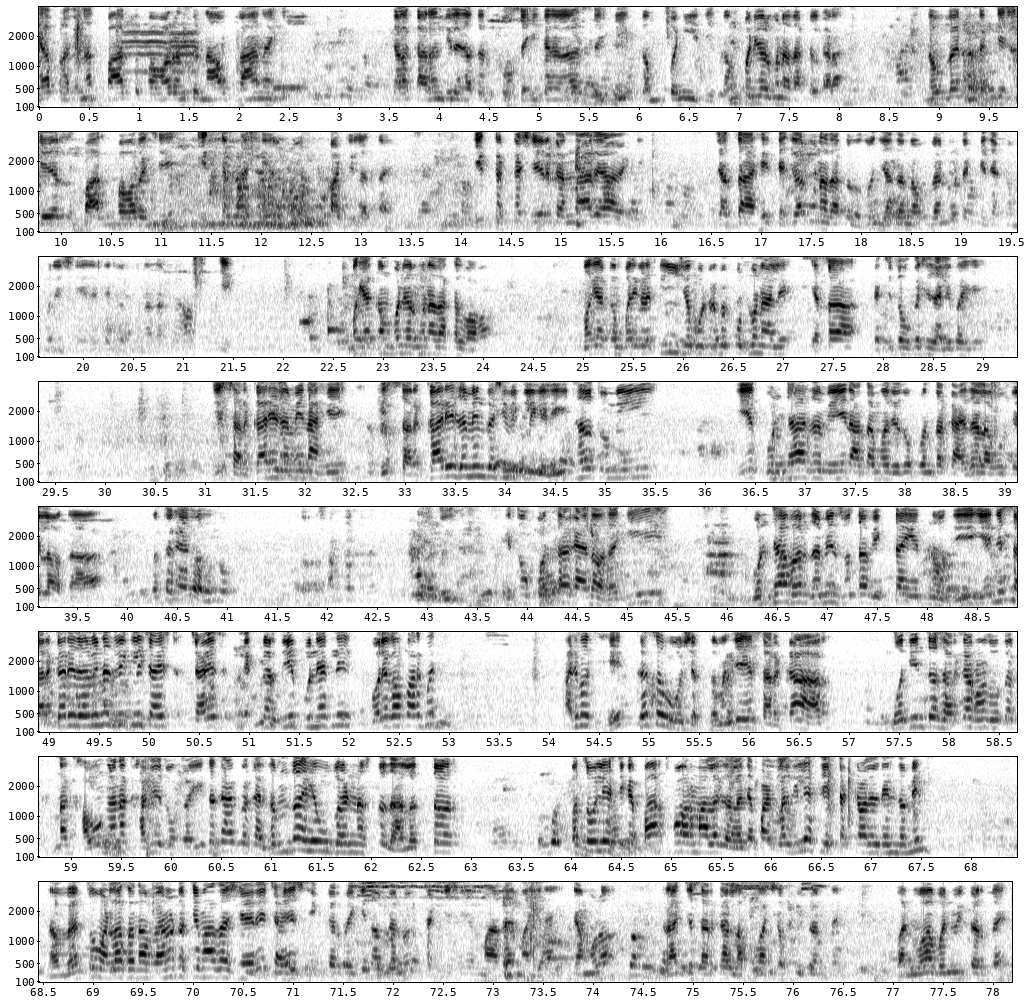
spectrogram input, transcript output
या प्रश्नात पार्थ पवारांचं नाव का नाही? त्याला कारण दिलं जातं तो सही करायला सही कंपनी येते. कंपनीवर गुन्हा दाखल करा. नव्याण्णव टक्के शेअर पार्थ पवाराचे एक टक्का शेअर पाटीलाचा आहे. एक टक्का शेअर करणाऱ्या ज्याचा आहे त्याच्यावर गुन्हा दाखल होतो. ज्याचा नव्याण्णव टक्के ज्या कंपनी शेअर आहे त्याच्यावर गुन्हा दाखल एक. मग या कंपनीवर गुन्हा दाखल व्हावा. मग या कंपनीकडे तीनशे कोटी रुपये कुठून आले? याचा त्याची चौकशी झाली पाहिजे. जी सरकारी जमीन आहे ही सरकारी जमीन कशी विकली गेली? इथं तुम्ही एक गुंठा जमीन आता मध्ये तो कोणता कायदा लागू केला होता कोणता कायदा होता तो? तो की तो कोणता कायदा होता की गुंठाभर जमीन सुद्धा विकता येत नव्हती. यांनी सरकारी जमीनच विकली चाळीस चाळीस एकर ती पुण्यातली कोरेगाव पार्कमध्ये आणि मग हे कसं होऊ शकतं? म्हणजे हे सरकार मोदींचं सरकार म्हणत होतं ना खाऊंगा ना खाणे दोघं इथं काय प्रकार? समजा हे उघड नसतं झालं तर? पचवली असती काय पार्थ पवार मालक झाला. त्या पाटला दिली असती एक टक्केवाल्या त्यांनी जमीन? नव्याण्णव तो म्हटला असं नव्याण्णव टक्के माझा शेअर आहे चाळीस एकर पैकी नव्याण्णव टक्के शेअर माझा आहे माझे आहे त्यामुळं राज्य सरकार लपवा छपवी करतंय बनवा बनवी करतंय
